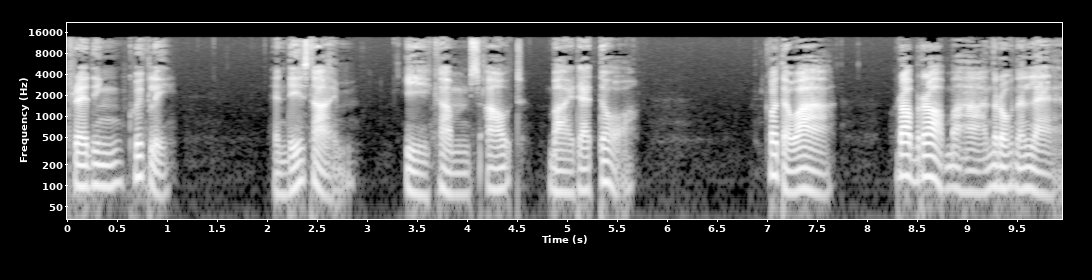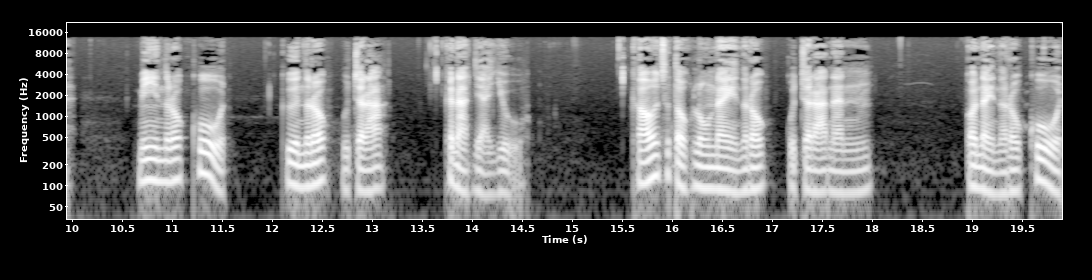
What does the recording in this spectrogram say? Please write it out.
treading quickly, and this time he comes out by that door. ก็แต่ว่า รอบๆมหานรกนั้นแหละมีนรกคูด คือนรกอุจระ ขนาดใหญ่อยู่ เขาจะตกลงในนรกกุจระนั้น ก็ในนรกคูด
